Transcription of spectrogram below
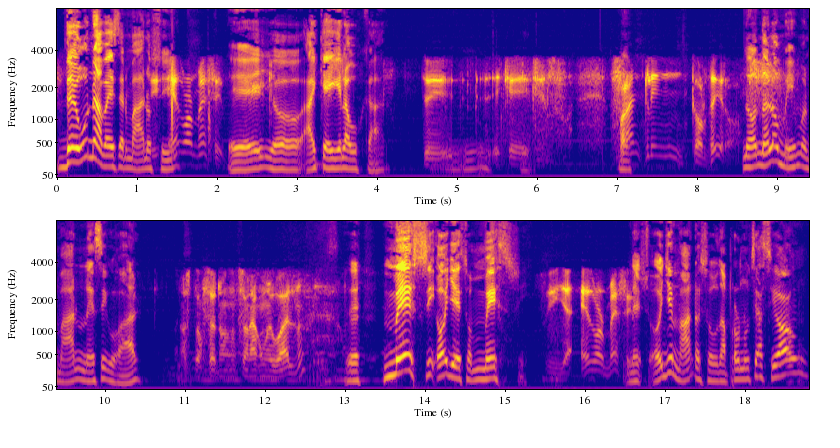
De una vez, hermano, sí. Edward Messi. Eh, yo, hay que ir a buscar. Sí, es que, Franklin Cordero. No, no es lo mismo, hermano, no es igual. No, no, no suena como igual, ¿no? Eh, Messi, oye eso, Messi. Sí, ya, Edward Messi. Oye, hermano, eso es una pronunciación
